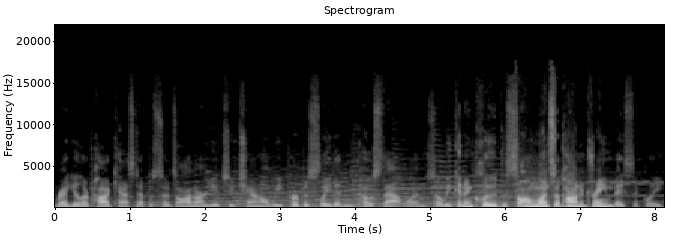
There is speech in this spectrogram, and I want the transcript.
regular podcast episodes on our YouTube channel. We purposely didn't post that one so we can include the song Once Upon a Dream, basically,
